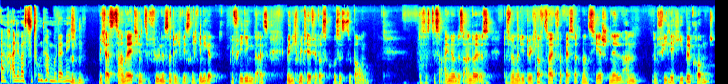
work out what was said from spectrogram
auch alle was zu tun haben oder nicht. Mhm. Mich als Zahnrädchen zu fühlen, ist natürlich wesentlich weniger befriedigend, als wenn ich mithelfe, was Großes zu bauen. Das ist das eine. Und das andere ist, dass wenn man die Durchlaufzeit verbessert, man sehr schnell an, an viele Hebel kommt,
